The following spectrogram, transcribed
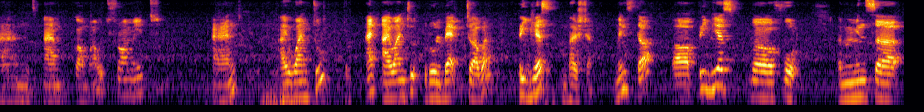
And I'm come out from it and I want to and I want to roll back to our previous version. Means the uh, previous uh, code uh, means uh,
